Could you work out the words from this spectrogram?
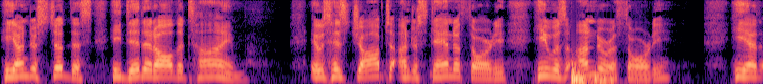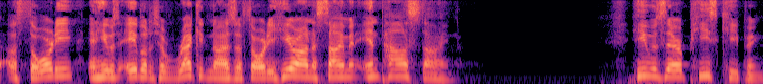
He understood this. He did it all the time. It was his job to understand authority. He was under authority. He had authority and he was able to recognize authority here on assignment in Palestine. He was there peacekeeping.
